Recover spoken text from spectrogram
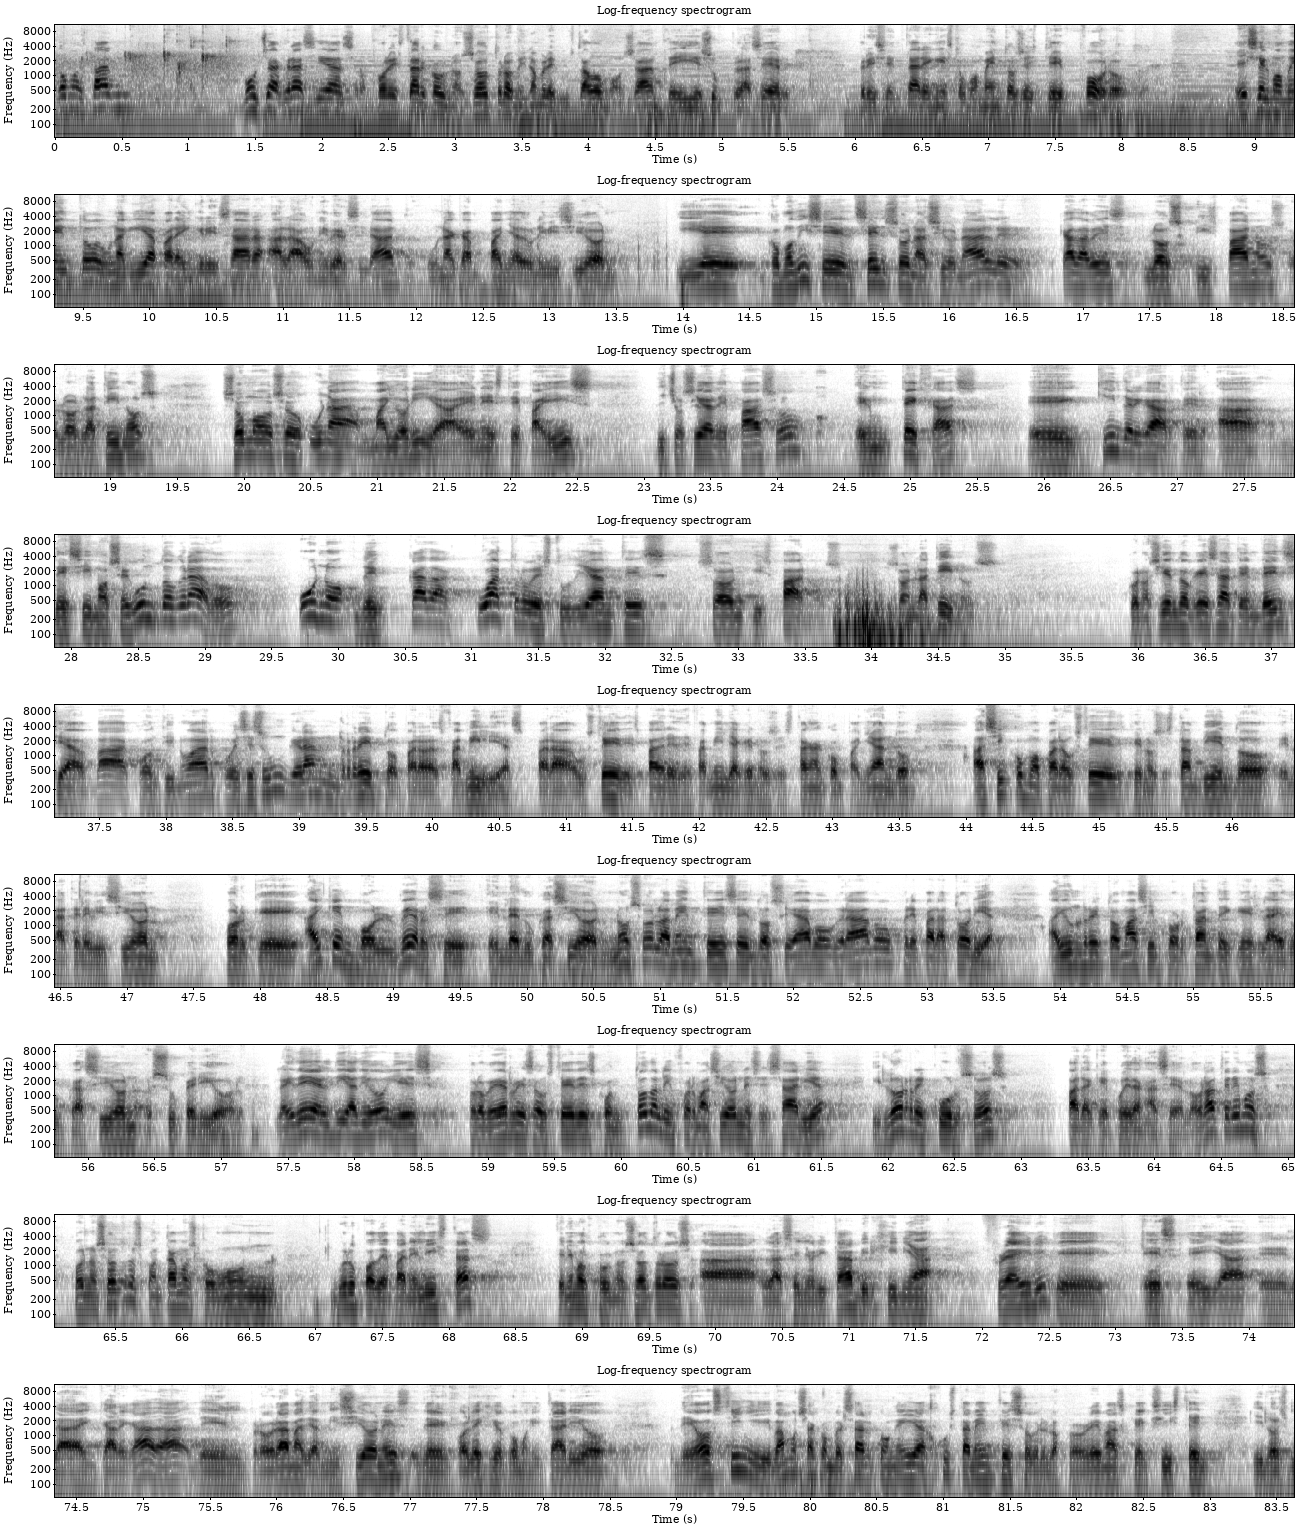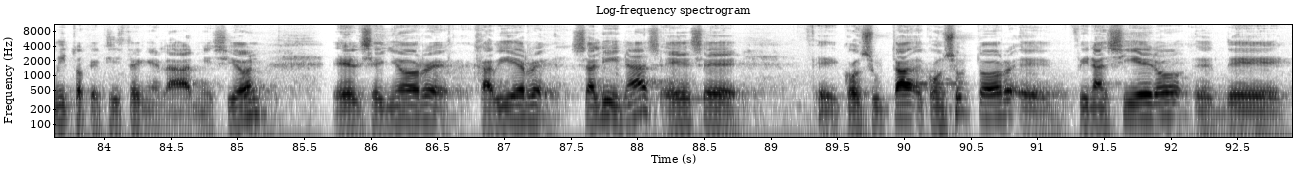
¿cómo están? Muchas gracias por estar con nosotros. Mi nombre es Gustavo Monsante y es un placer presentar en estos momentos este foro. Es el momento, una guía para ingresar a la universidad, una campaña de Univisión. Y eh, como dice el Censo Nacional, eh, cada vez los hispanos, los latinos, somos una mayoría en este país. Dicho sea de paso, en Texas, en kindergarten a decimosegundo grado, uno de cada cuatro estudiantes son hispanos, son latinos. Conociendo que esa tendencia va a continuar, pues es un gran reto para las familias, para ustedes, padres de familia que nos están acompañando, así como para ustedes que nos están viendo en la televisión porque hay que envolverse en la educación. No solamente es el doceavo grado preparatoria, hay un reto más importante que es la educación superior. La idea del día de hoy es proveerles a ustedes con toda la información necesaria y los recursos para que puedan hacerlo. Ahora tenemos con nosotros, contamos con un grupo de panelistas tenemos con nosotros a la señorita Virginia Freire, que es ella eh, la encargada del programa de admisiones del Colegio Comunitario de Austin y vamos a conversar con ella justamente sobre los problemas que existen y los mitos que existen en la admisión. El señor eh, Javier Salinas es eh, consultor financiero de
